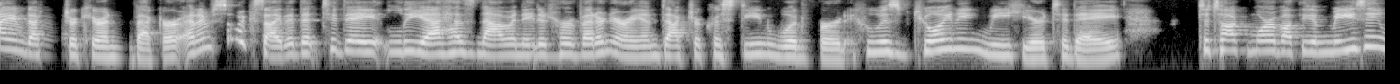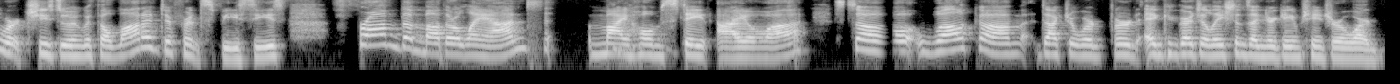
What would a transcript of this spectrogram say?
Hi, I'm Dr. Karen Becker, and I'm so excited that today Leah has nominated her veterinarian, Dr. Christine Woodford, who is joining me here today to talk more about the amazing work she's doing with a lot of different species from the motherland, my home state, Iowa. So, welcome, Dr. Woodford, and congratulations on your Game Changer Award.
